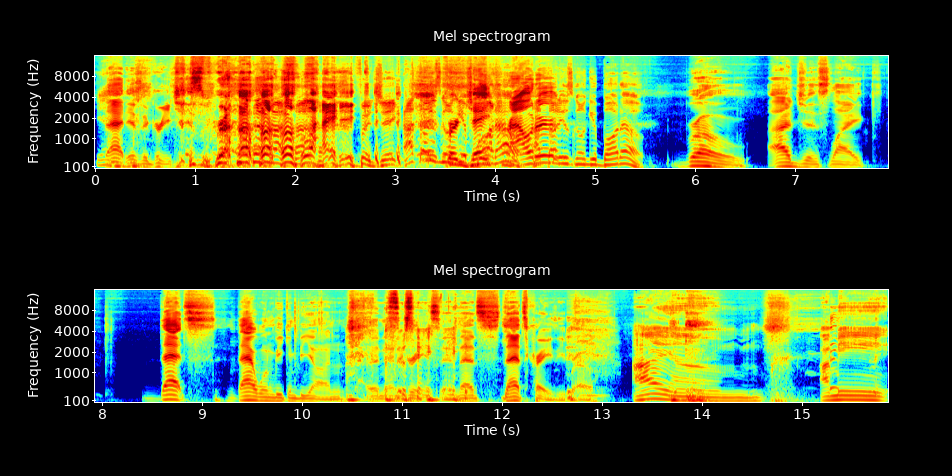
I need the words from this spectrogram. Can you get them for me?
Yeah. That is egregious, bro. like, for Jake. I thought he was gonna For get Jay bought out. I thought he was gonna get bought out. bro. I just like that's that one we can be on an, an It's agreement. thing. That's that's crazy, bro. I um, I mean,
